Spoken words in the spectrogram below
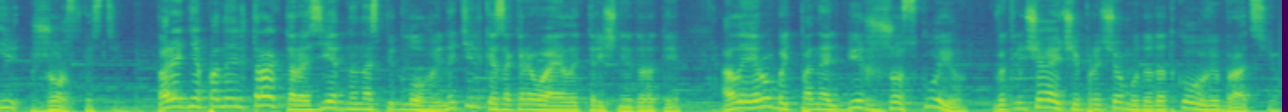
і жорсткості. Передня панель трактора з'єднана з підлогою не тільки закриває електричні дроти, але й робить панель більш жорсткою, виключаючи при цьому додаткову вібрацію.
